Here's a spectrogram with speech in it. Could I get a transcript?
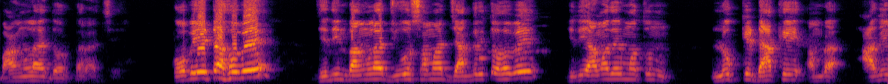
বাংলায় দরকার আছে। কবে এটা হবে? যেদিন বাংলা যুব সমাজ জাগৃত হবে, যদি আমাদের মতন লোককে ডাকে, আমরা আগে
